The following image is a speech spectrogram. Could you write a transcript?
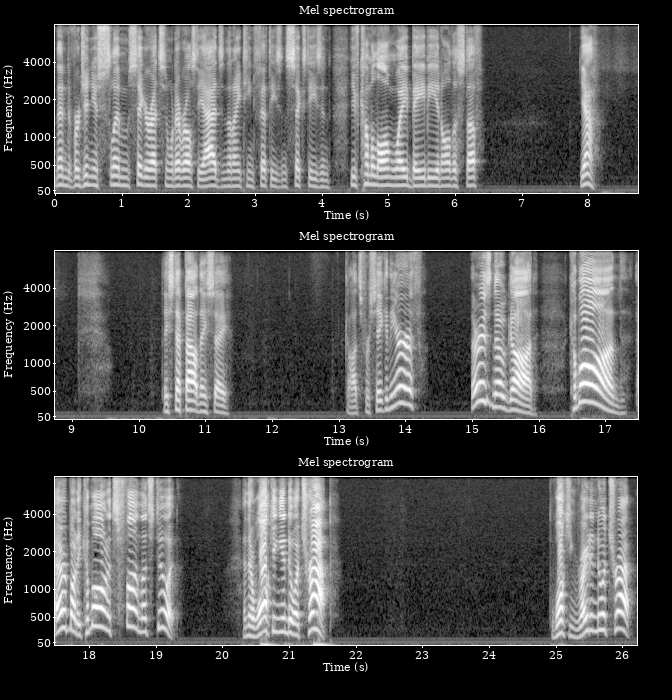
then the Virginia Slim cigarettes and whatever else the ads in the 1950s and 60s and you've come a long way, baby, and all this stuff. Yeah. They step out and they say, God's forsaken the earth. There is no God. Come on, everybody, come on, it's fun, let's do it. And they're walking into a trap. walking right into a trap.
